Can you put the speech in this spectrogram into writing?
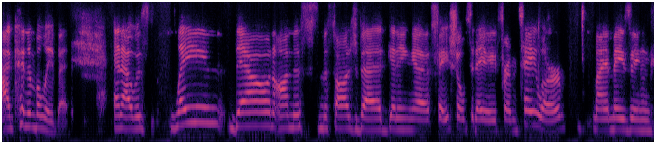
I couldn't believe it. And I was laying down on this massage bed getting a facial today from Taylor, my amazing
